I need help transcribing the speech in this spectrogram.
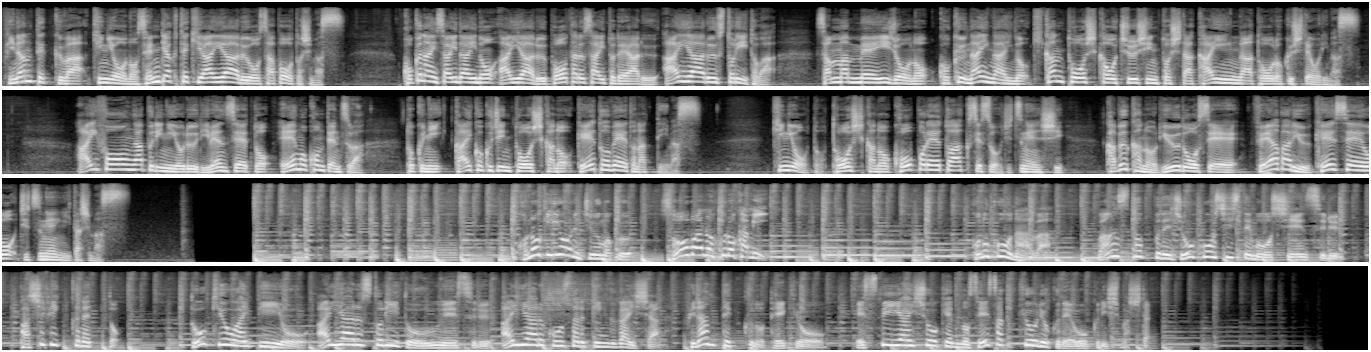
フィナンテックは企業の戦略的 IR をサポートします。国内最大の IR ポータルサイトである IR ストリートは、3万名以上の国内外の機関投資家を中心とした会員が登録しております。iPhone アプリによる利便性と英語コンテンツは、特に外国人投資家のゲートウェイとなっています。企業と投資家のコーポレートアクセスを実現し、株価の流動性、フェアバリュー形成を実現いたします。この企業に注目。相場の袋紙このコーナーはワンストップで情報システムを支援するパシフィックネット。東京 IPOIR ストリートを運営する IR コンサルティング会社フィナンテックの提供 SBI 証券の政策協力でお送りしました。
